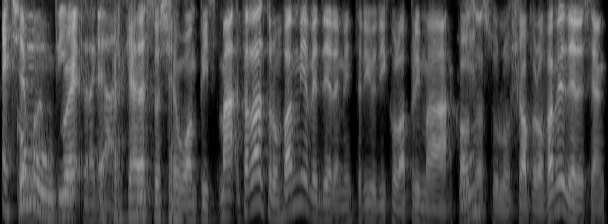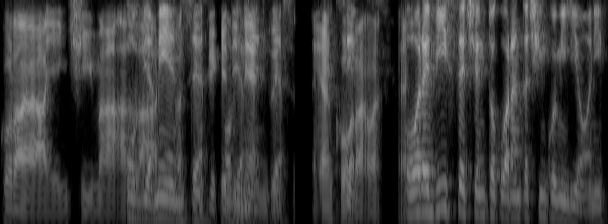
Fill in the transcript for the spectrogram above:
E c'è Comunque, One Piece, ragazzi. Perché adesso c'è One Piece. Ma tra l'altro, fammi a vedere mentre io dico la prima sì. cosa sullo sciopero, fammi a vedere se è ancora in cima alla ovviamente, classifica ovviamente. di Netflix. È ancora. Sì. Eh, ecco. Ore viste 145 milioni.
